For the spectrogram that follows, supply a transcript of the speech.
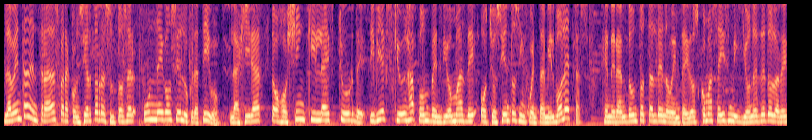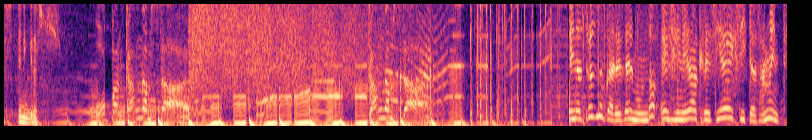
La venta de entradas para conciertos resultó ser un negocio lucrativo. La gira Tohoshinki Live Tour de TVXQ en Japón vendió más de 850 mil boletas, generando un total de 92,6 millones de dólares en ingresos. En otros lugares del mundo, el género ha crecido exitosamente,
